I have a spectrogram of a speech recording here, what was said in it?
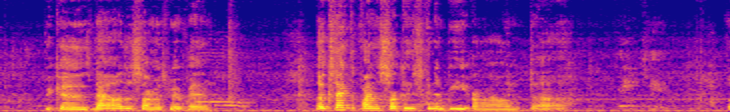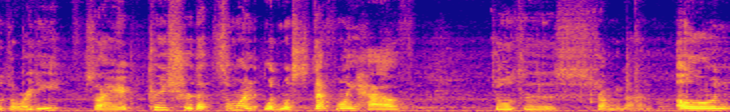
because now the storm is moving. Looks like the final circuit is gonna be around uh, authority. So I'm pretty sure that someone would most definitely have Jules' gun. Oh,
